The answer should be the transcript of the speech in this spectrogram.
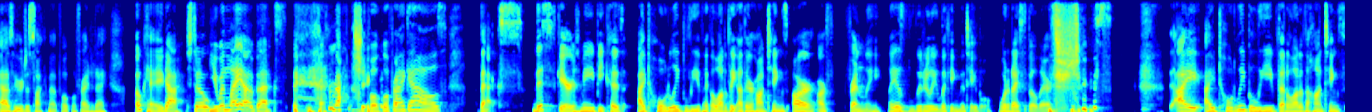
As we were just talking about vocal fry today. Okay. Yeah. So You and Leia, Bex. Matching. vocal fry gals. Bex. This scares me because I totally believe like a lot of the other hauntings are are friendly. Leia's literally licking the table. What did I spill there? I I totally believe that a lot of the hauntings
